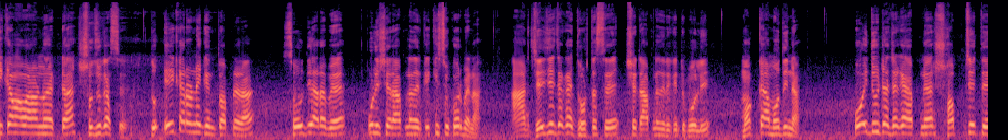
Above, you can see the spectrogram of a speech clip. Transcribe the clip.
ইকামা বানানোর একটা সুযোগ আছে। তো এই কারণে কিন্তু আপনারা সৌদি আরবে পুলিশেরা আপনাদেরকে কিছু করবে না। আর যে যে জায়গায় ধরতেছে, সেটা আপনাদেরকে একটু বলি। মক্কা, মদিনা, ওই দুইটা জায়গায় আপনার সবচেয়েতে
